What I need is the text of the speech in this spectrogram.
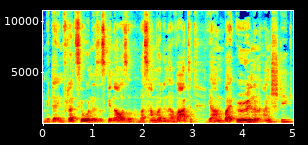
mit der Inflation ist es genauso. Was haben wir denn erwartet? Wir haben bei Öl einen Anstieg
